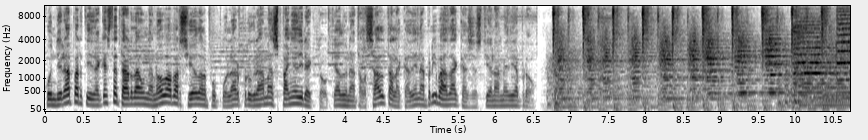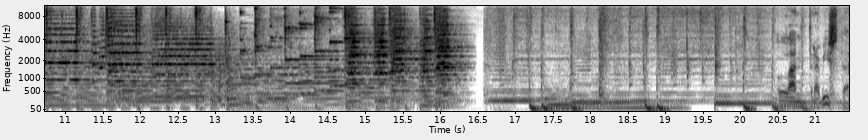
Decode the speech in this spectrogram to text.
condirà a partir d'aquesta tarda una nova versió del popular programa Espanya Directo, que ha donat el salt a la cadena privada que gestiona Mediapro. L'entrevista.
